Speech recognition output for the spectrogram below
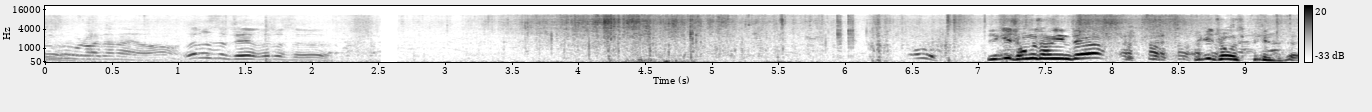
얼어서. 올라가잖아요 얼어서 돼요, 얼어서. 이게 정상인데? 이게 정상인데.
